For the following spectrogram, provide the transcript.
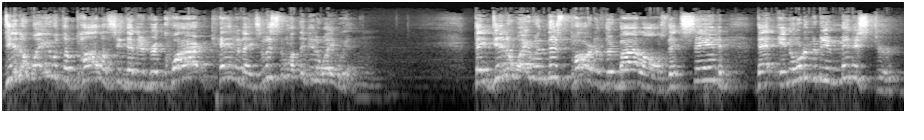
did away with a policy that had required candidates. Listen to what they did away with. They did away with this part of their bylaws that said that in order to be a minister,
